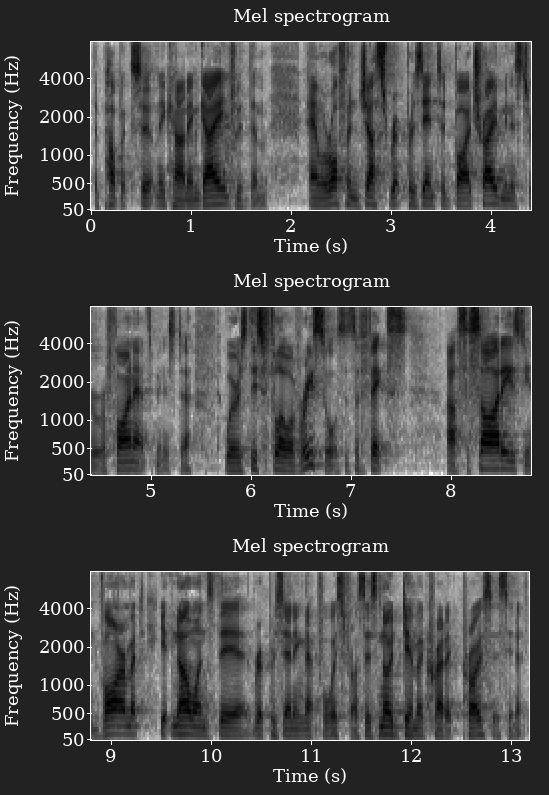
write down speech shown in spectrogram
The public certainly can't engage with them. And we're often just represented by a trade minister or a finance minister, whereas this flow of resources affects our societies, the environment, yet no one's there representing that voice for us. There's no democratic process in it.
